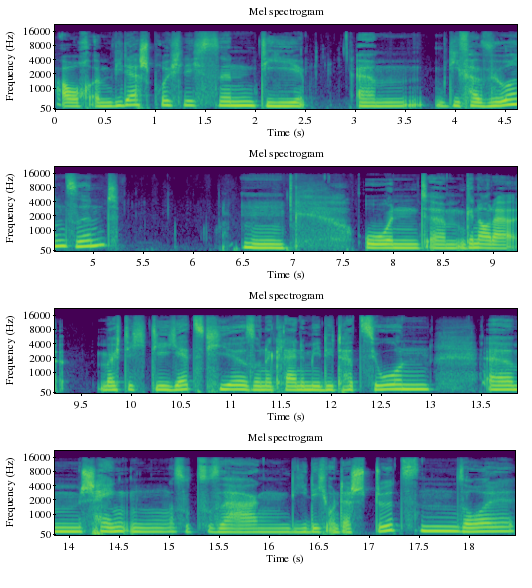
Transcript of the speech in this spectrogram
auch ähm, widersprüchlich sind, die, ähm, die verwirrend sind. Und ähm, genau, da möchte ich dir jetzt hier so eine kleine Meditation ähm, schenken, sozusagen, die dich unterstützen soll,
